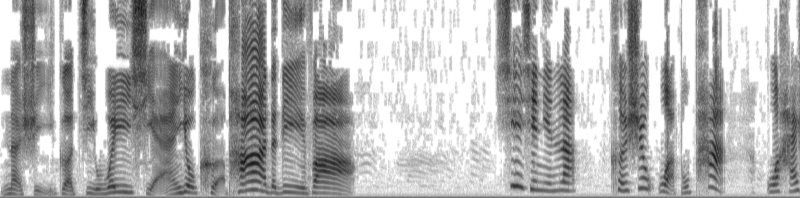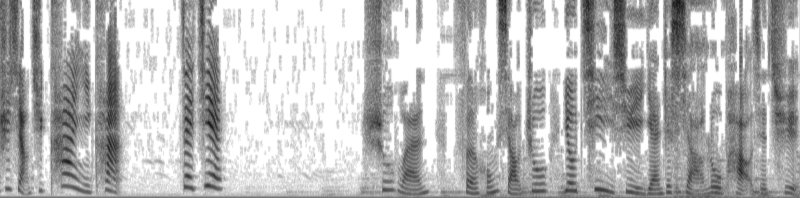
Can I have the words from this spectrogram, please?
那是一个既危险又可怕的地方。谢谢您了，可是我不怕，我还是想去看一看。再见。说完，粉红小猪又继续沿着小路跑下去。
